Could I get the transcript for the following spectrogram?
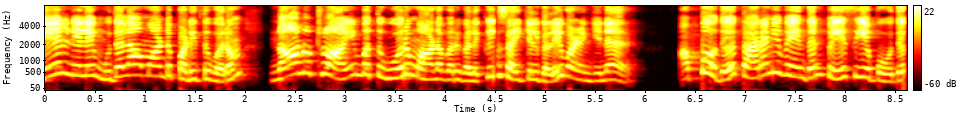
மேல்நிலை முதலாம் ஆண்டு படித்து வரும் நானூற்று ஐம்பத்து ஒரு மாணவர்களுக்கு சைக்கிள்களை வழங்கினர். அப்போது தரணிவேந்தன் பேசியபோது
